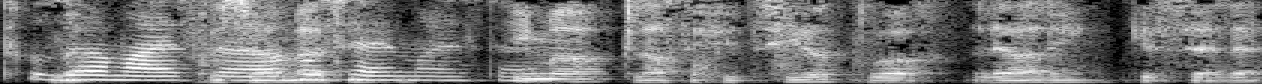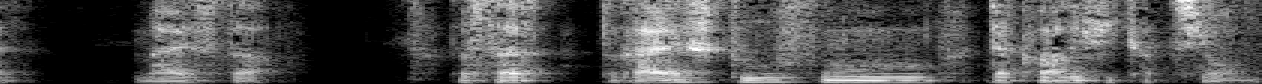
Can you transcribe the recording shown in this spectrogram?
Friseurmeister, Friseurmeister, Hotelmeister. Immer klassifiziert durch Lehrling, Geselle, Meister. Das heißt drei Stufen der Qualifikation.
